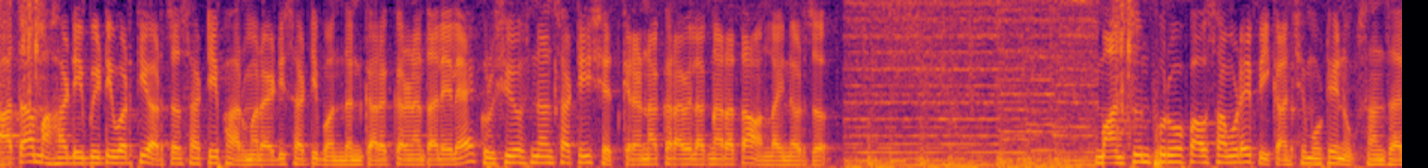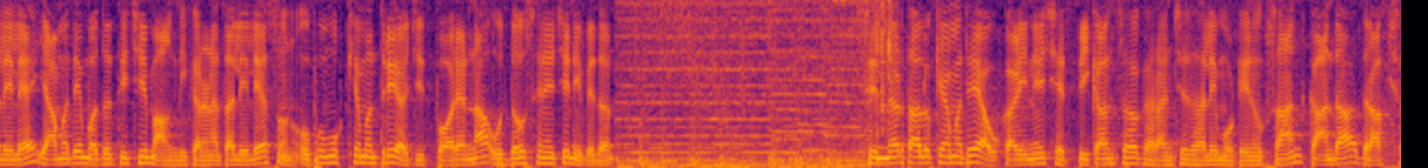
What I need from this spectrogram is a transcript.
आता महाडीबीटीवरती अर्जासाठी फार्मर आय डीसाठी बंधनकारक करण्यात आलेले आहे. कृषी योजनांसाठी शेतकऱ्यांना करावे लागणार आता ऑनलाईन अर्ज. मान्सूनपूर्व पावसामुळे पिकांचे मोठे नुकसान झालेले आहे. यामध्ये मदतीची मागणी करण्यात आलेली असून उपमुख्यमंत्री अजित पवार यांना उद्धव सेनेचे निवेदन. सिन्नर तालुक्यामध्ये अवकाळीने शेतपिकांसह घरांचे झाले मोठे नुकसान. कांदा द्राक्ष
